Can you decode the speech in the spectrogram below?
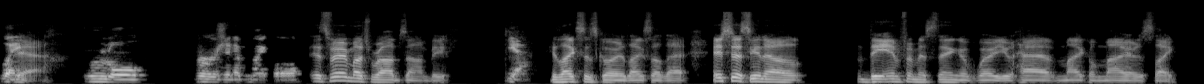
like yeah. brutal version of Michael It's very much Rob Zombie. yeah He likes his gore, he likes all that. It's just, you know, the infamous thing of where you have Michael Myers like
